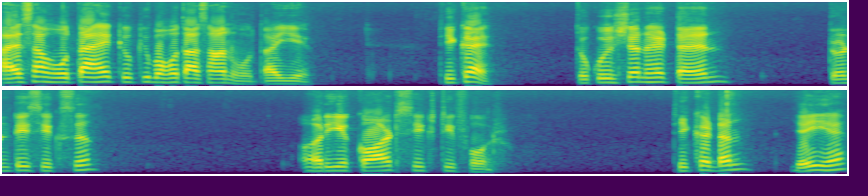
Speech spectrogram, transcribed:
ऐसा होता है क्योंकि बहुत आसान होता है ये। ठीक है? तो क्वेश्चन है टेन, ट्वेंटी सिक्स और ये कॉट सिक्सटी फोर। ठीक है, डन? यही है।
